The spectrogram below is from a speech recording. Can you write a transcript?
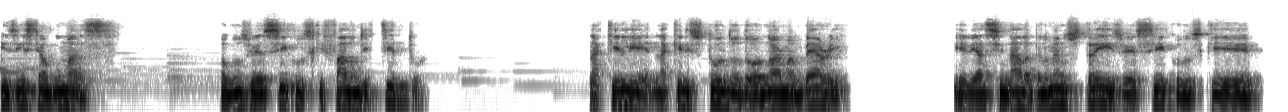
Existem algumas alguns versículos que falam de Tito. Naquele, naquele estudo do Norman Berry, ele assinala pelo menos três versículos que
